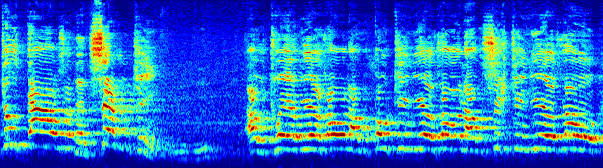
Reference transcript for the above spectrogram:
2017. I was 12 years old, I was 14 years old, I was 16 years old.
